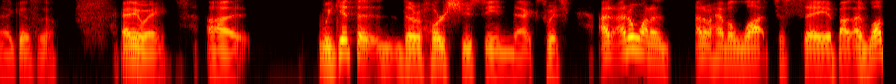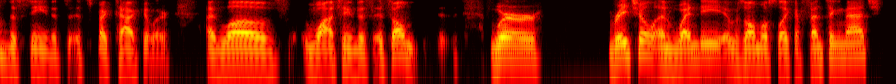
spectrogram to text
I guess so. Anyway, uh, we get the the horseshoe scene next, which I, I don't want to. I don't have a lot to say about. I love the scene. It's it's spectacular. I love watching this. It's all where Rachel and Wendy. It was almost like a fencing match.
